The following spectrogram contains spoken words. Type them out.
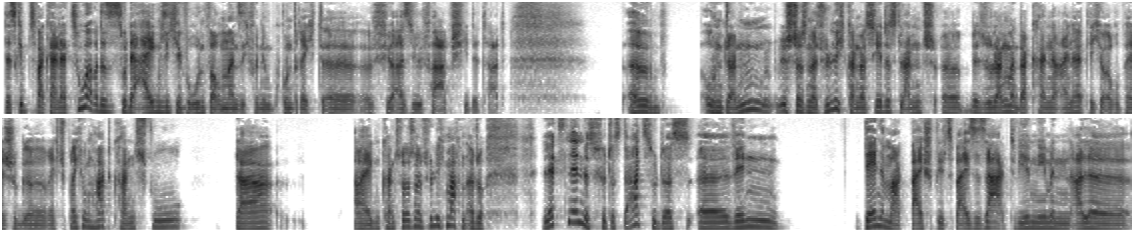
Das gibt zwar keiner zu, aber das ist so der eigentliche Grund, warum man sich von dem Grundrecht äh, für Asyl verabschiedet hat. Ähm, und dann ist das natürlich, kann das jedes Land, äh, solange man da keine einheitliche europäische äh, Rechtsprechung hat, kannst du da eigen, kannst du das natürlich machen. Also letzten Endes führt das dazu, dass äh, wenn Dänemark beispielsweise sagt, wir nehmen alle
